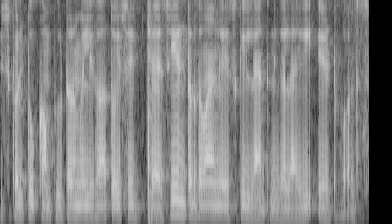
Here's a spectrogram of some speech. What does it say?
equal to computer में लिखा। तो इसे जैसे ही इंटर दबाएँगे, इसकी लेंथ निकल आएगी एट वर्ड्स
